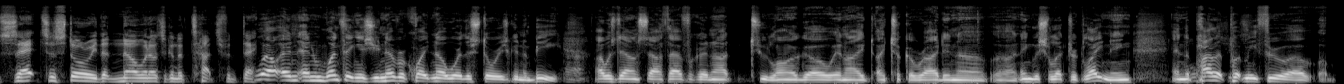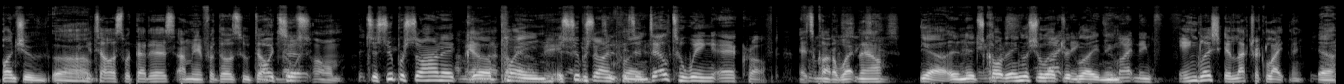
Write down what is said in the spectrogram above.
sets a story that no one else is going to touch for decades. Well, and, and one thing is you never quite know where the story's going to be. I was down in South Africa not too long ago, and I, I took a ride in a, uh, an English Electric Lightning, and the pilot put me through a, a bunch of. Can Uh, you tell us what that is? I mean, for those who don't it's know a- at home, it's a supersonic I mean, uh, not talking plane. about- It's a supersonic plane. it's a. Delta Wing aircraft. It's from called a the what now? 60s. yeah, and it's called English Electric Lightning. Lightning. English Electric Lightning. Yeah,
